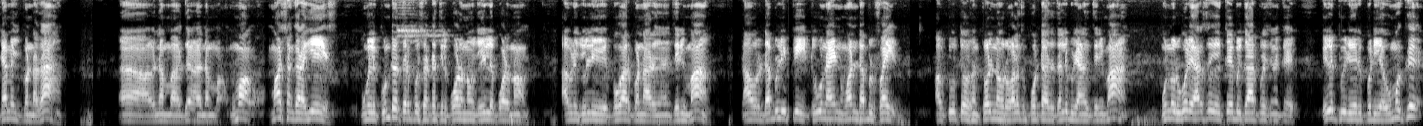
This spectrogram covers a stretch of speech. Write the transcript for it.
டேமேஜ் பண்ணதா? நம்ம த- நம்ம உமா உமாசங்கர் ஐஏஎஸ் உங்களுக்கு குண்டர் தடுப்பு சட்டத்தில் போடணும் ஜெயிலில் போடணும் அப்படின்னு சொல்லி புகார் பண்ணார். தெரியுமா? நான் ஒரு WP two nine one double five of two thousand டுவெல்னு ஒரு வழக்கு போட்டு அது தள்ளுபடி ஆனது தெரியுமா? முந்நூறு கோடி அரசு கேபிள் கார்பரேஷனுக்கு இழப்பீடு ஏற்படிய உமக்கு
